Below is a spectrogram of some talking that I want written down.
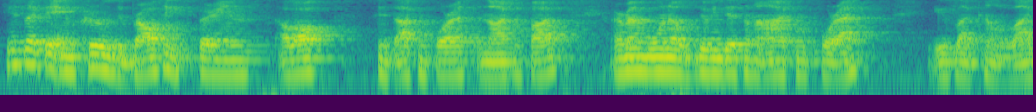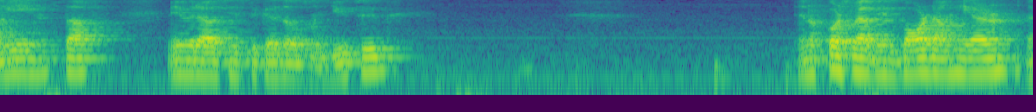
seems like they improved the browsing experience a lot since iPhone 4S and iPhone 5. I remember when I was doing this on iPhone 4S, it was like kind of laggy and stuff. Maybe that was just because I was on YouTube. And of course we have this bar down here uh,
